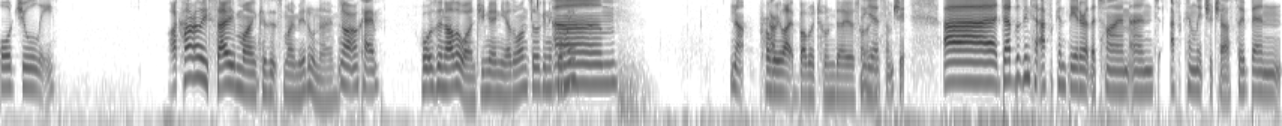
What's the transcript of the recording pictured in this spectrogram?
or Julie. I can't really say mine because it's my middle name. Oh, okay. What was another one? Do you know any other ones that were going to call me? Um, no. Probably like Baba Tunde or something. Yeah, some shit. Uh, Dad was into African theatre at the time and African literature, so Ben,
